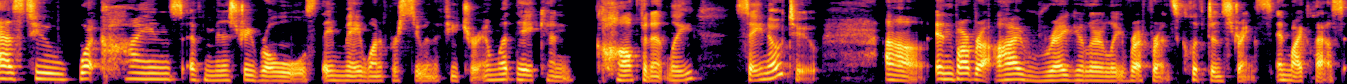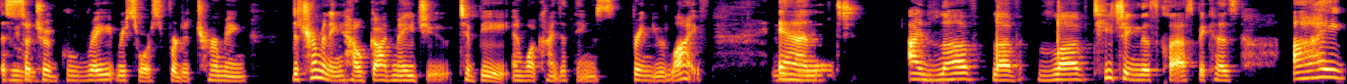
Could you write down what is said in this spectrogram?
as to what kinds of ministry roles they may want to pursue in the future and what they can confidently say no to. Uh, and Barbara, I regularly reference Clifton Strengths in my class as Mhm. such a great resource for determining determining how God made you to be and what kinds of things bring you life. Mhm. And I love, love, love teaching this class because I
